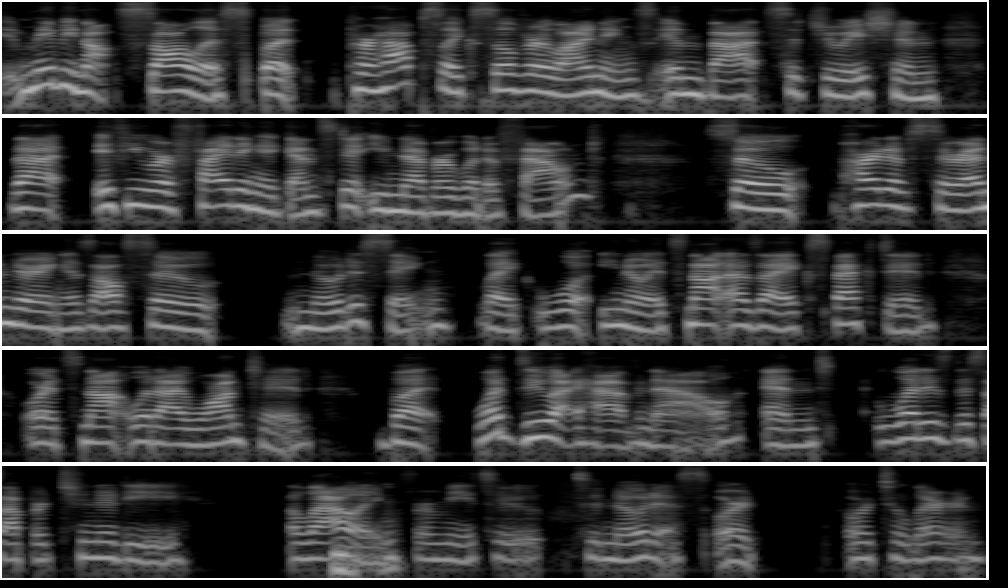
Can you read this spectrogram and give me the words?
eh, maybe not solace but perhaps like silver linings in that situation that if you were fighting against it you never would have found. So part of surrendering is also noticing like what you know it's not as i expected or it's not what i wanted but what do i have now? And what is this opportunity allowing for me to to notice or or to learn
